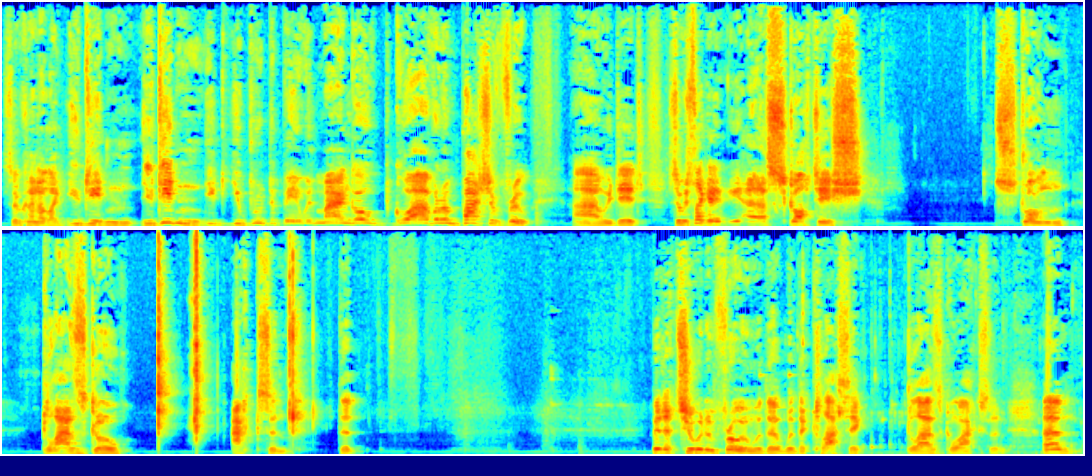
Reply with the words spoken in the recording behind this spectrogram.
So kind of like, you didn't, you didn't, you, you brewed the beer with mango, guava and passion fruit. Ah, we did. So it's like a, a Scottish, strong Glasgow accent that bit of to and froing with the with the classic Glasgow accent. Um,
